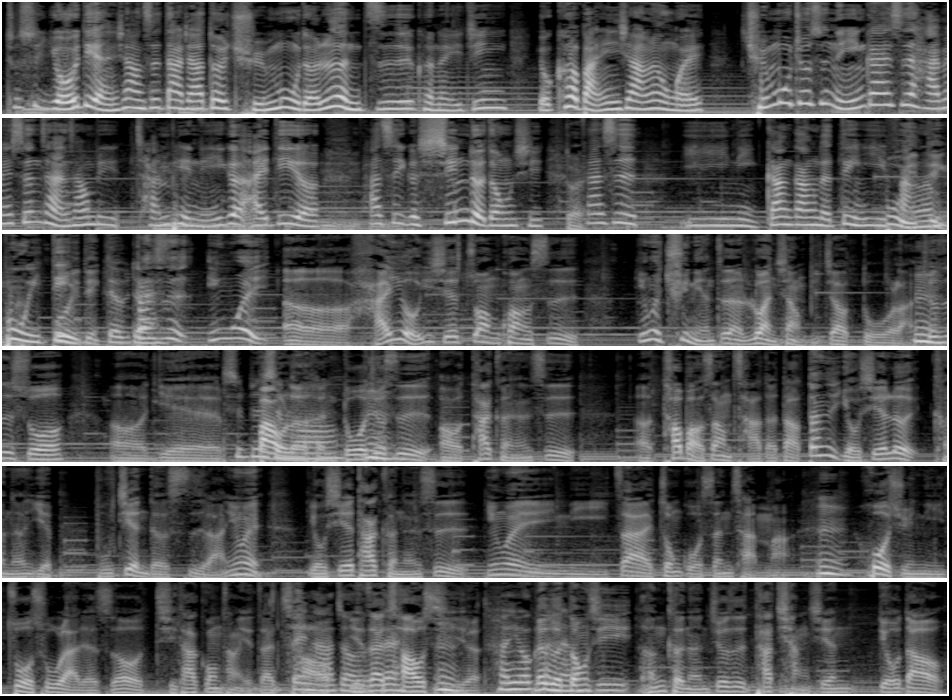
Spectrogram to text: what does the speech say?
就是有一点像是大家对曲目的认知，可能已经有刻板印象，认为曲目就是你应该是还没生产商品产品，你一个 idea，它是一个新的东西。对。但是以你刚刚的定义，反而不一定，不一定，对不对？但是因为呃，还有一些状况是，因为去年真的乱象比较多啦，就是说呃，也报了很多，就是哦，他可能是。呃，淘宝上查得到，但是有些乐可能也不见得是啦，因为有些它可能是因为你在中国生产嘛，嗯，或许你做出来的时候，其他工厂也在抄，也在抄袭了，嗯，很有可能那个东西很可能就是他抢先丢到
